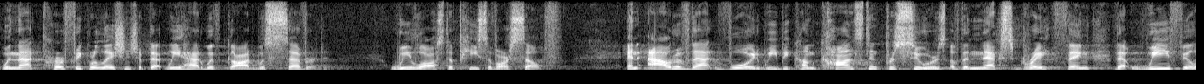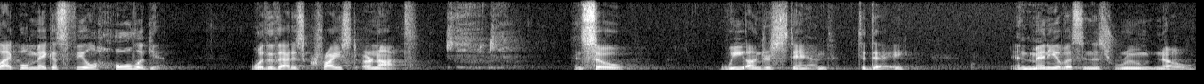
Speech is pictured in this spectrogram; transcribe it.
When that perfect relationship that we had with God was severed, we lost a piece of ourself. And out of that void, we become constant pursuers of the next great thing that we feel like will make us feel whole again, whether that is Christ or not. And so we understand today and many of us in this room know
